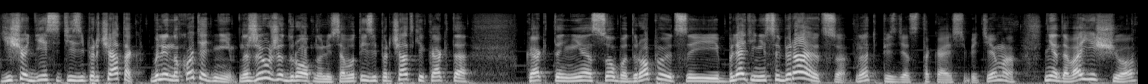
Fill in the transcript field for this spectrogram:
Еще 10 easy перчаток, блин, ну хоть одни, ножи уже дропнулись, а вот easy перчатки как-то как-то не особо дропаются и, блядь, и не собираются. Ну, это пиздец, такая себе тема. Не, давай еще.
